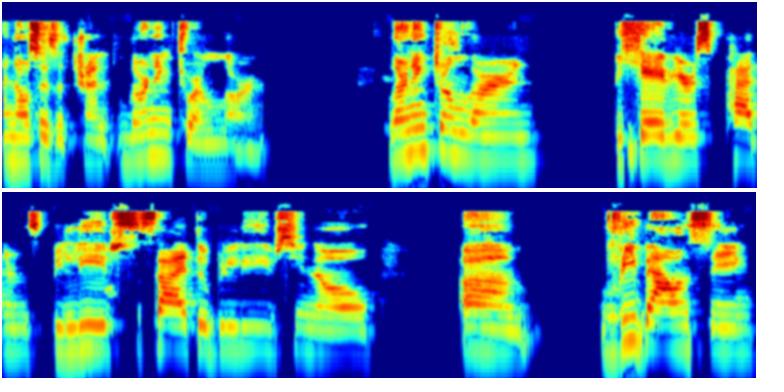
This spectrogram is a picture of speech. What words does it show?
and also as a trend, learning to unlearn, learning to unlearn behaviors, patterns, beliefs, societal beliefs, you know, um, rebalancing,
